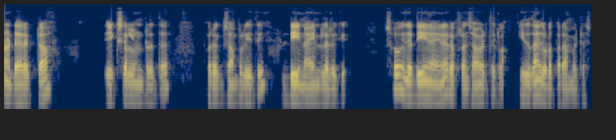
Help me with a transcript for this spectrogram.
நான் டைரெக்டாக எக்ஸல்ன்றத ஃபார் எக்ஸாம்பிள் இது டி நைனில் இருக்குது ஸோ, இந்த டி நைனை ரெஃபரன்ஸாகவும் எடுத்துக்கலாம். இதுதான் இதோட பேராமீட்டர்ஸ்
